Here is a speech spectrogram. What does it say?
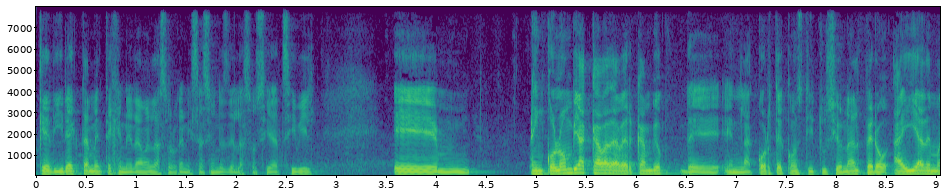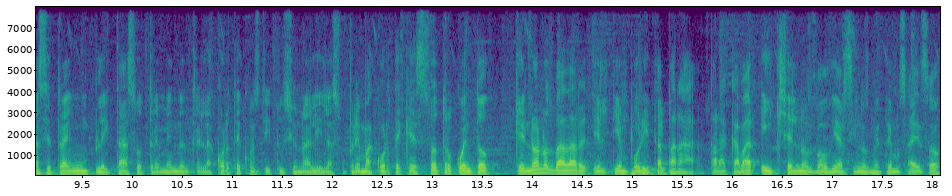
que directamente generaban las organizaciones de la sociedad civil. Eh, en Colombia acaba de haber cambio de, en la Corte Constitucional, pero ahí además se trae un pleitazo tremendo entre la Corte Constitucional y la Suprema Corte, que es otro cuento que no nos va a dar el tiempo ahorita para, para acabar. Ixchel nos va a odiar si nos metemos a eso.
